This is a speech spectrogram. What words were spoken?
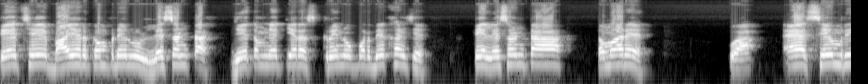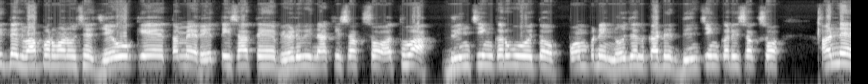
તે છે બાયર કંપનીનું લેસન્ટા. જે તમને અત્યારે સ્ક્રીન ઉપર દેખાય છે, તે લેસન્ટા તમારે આ સેમ રીતે જ વાપરવાનું છે. જેવું કે તમે રેતી સાથે ભેળવી નાખી શકશો અથવા ડ્રિન્ચિંગ કરવું હોય તો પંપની નોઝલ કાઢી ડ્રિન્ચિંગ કરી શકશો. અને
